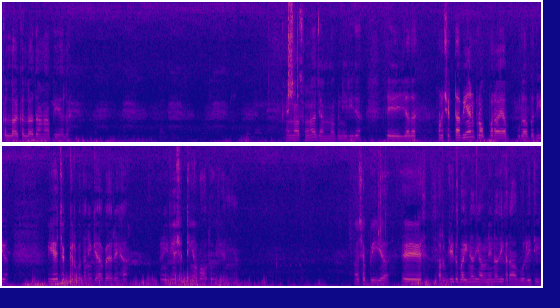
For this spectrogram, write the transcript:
ਕੱਲਾ ਕੱਲਾ ਦਾਣਾ ਪਿਆ ਲੈ। ਇੰਨਾ ਸੋਹਣਾ ਜੰਮ ਆ ਪਨੀਰੀ ਦਾ ਤੇ ਜਦ ਹੁਣ ਛਿੱਟਾ ਵੀ ਐਨ ਪ੍ਰੋਪਰ ਆਇਆ, ਪੂਰਾ ਵਧੀਆ। ਵੀ ਇਹ ਚੱਕਰ ਪਤਾ ਨਹੀਂ ਕਿਆ ਪੈ ਰਿਹਾ। ਪਨੀਰੀਆਂ ਛਿੱਤੀਆਂ ਬਹੁਤ ਹੋਈ ਜਾਂਦੀਆਂ। ਆ 26 ਆ। ਇਹ ਸਰਬਜੀਤ ਬਾਈ ਇਹਨਾਂ ਦੀ ਆਮਨੇ ਇਹਨਾਂ ਦੀ ਖਰਾਬ ਬੋਲੀ ਤੀ।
